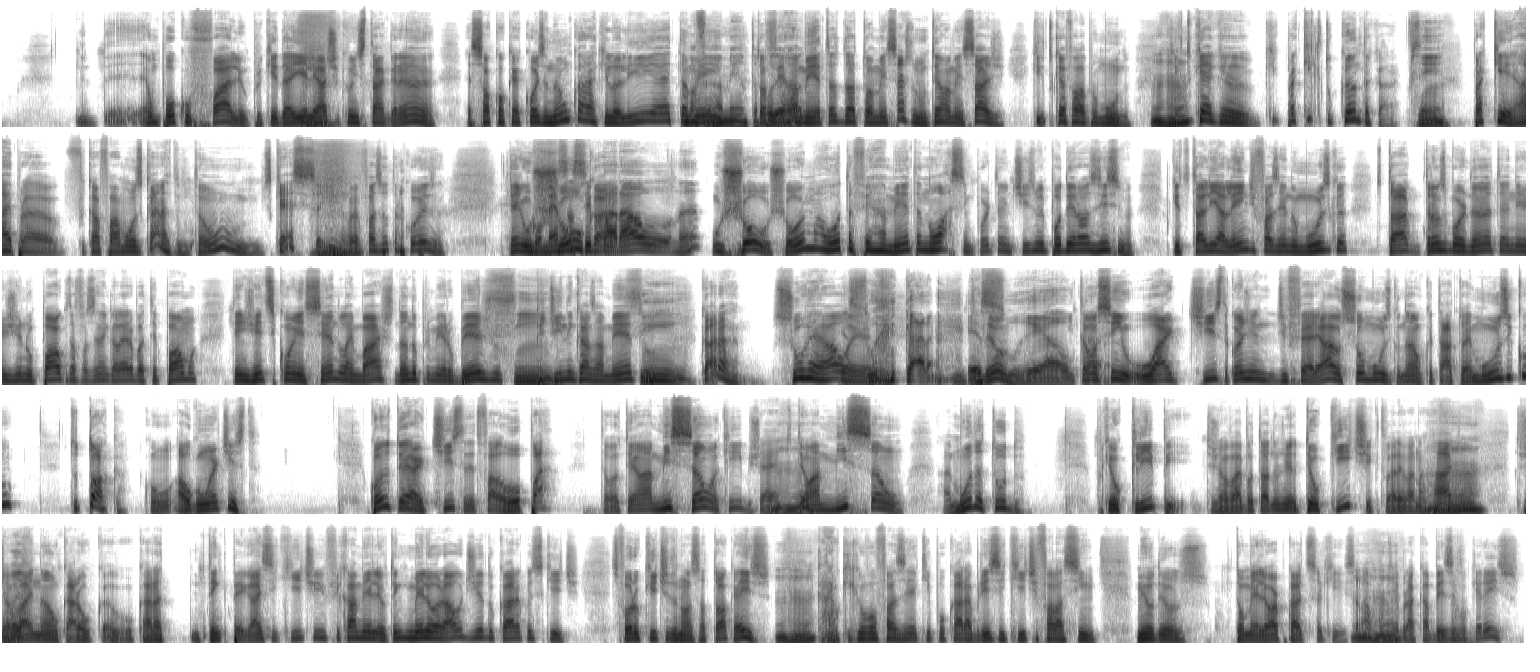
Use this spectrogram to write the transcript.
é um pouco falho, porque daí ele acha que o Instagram é só qualquer coisa. Não, cara, aquilo ali é também uma ferramenta tua poderosa. ferramenta da tua mensagem. Tu não tem uma mensagem? O que, que tu quer falar pro mundo? O uhum. que, que, tu quer? Que, pra que, que tu canta, cara? Sim. Pra quê? Ah, é pra ficar famoso. Cara, então esquece isso aí, vai fazer outra coisa. Tem o Começa show, a separar cara, o, né? O show, o show é uma outra ferramenta, nossa, importantíssima e poderosíssima. Porque tu tá ali, além de fazendo música, tu tá transbordando a tua energia no palco, tá fazendo a galera bater palma, tem gente se conhecendo lá embaixo, dando o primeiro beijo, Sim. pedindo em casamento. Sim. Cara, surreal é. é. Cara, é Entendeu? é surreal. Então, cara. assim, o artista, quando a gente difere, ah, eu sou músico. Não, tá, tu é músico, tu toca com algum artista. Quando tu é artista, tu fala, opa, então eu tenho uma missão aqui, bicho. É, uhum. tu tem uma missão. Aí muda tudo. Porque o clipe, tu já vai botar no jeito. O teu kit que tu vai levar na uhum. rádio, tu já vai... vai, não, cara, o, o cara tem que pegar esse kit e ficar melhor. Eu tenho que melhorar o dia do cara com esse kit. Se for o kit do nossa toca, é isso? Uhum. Cara, o que, que eu vou fazer aqui pro cara abrir esse kit e falar assim: Meu Deus, tô melhor por causa disso aqui. Sei uhum. lá, vou uhum. quebrar a cabeça e vou querer isso.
